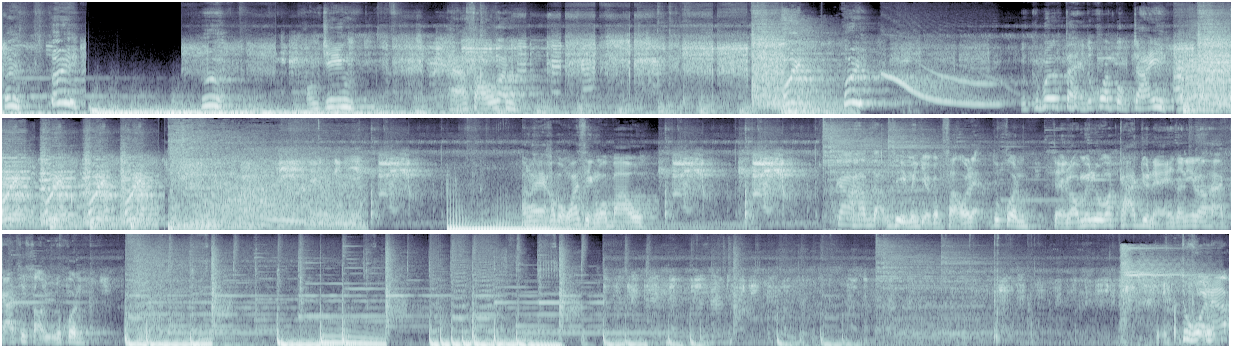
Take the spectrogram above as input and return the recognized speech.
เฮ้ยเฮ้ยเออของจริง หาเสากันเฮ้ยเฮ้ยมันคือเบื้องแตกทุกคนตกใจเฮ้ยเฮ้ยเฮ้ยเฮ้ยอะไรเขาบอกว่าเสียงเบาๆ ก้าครับสามสี่มันเกี่ยวกับเสาแหละทุกคน แต่เราไม่รู้ว่าการ์ดอยู่ไหน ตอนนี้เราหาการ์ดที่เสาอยู่ทุกคนทุกคนครับ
